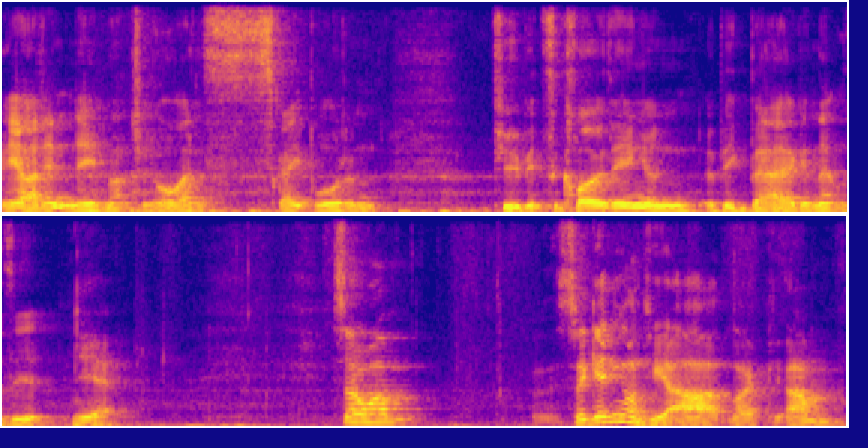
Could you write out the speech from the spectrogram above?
Yeah, I didn't need much at all. I had a skateboard and few bits of clothing and a big bag, and that was it. yeah. So um, so getting onto your art, like um,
